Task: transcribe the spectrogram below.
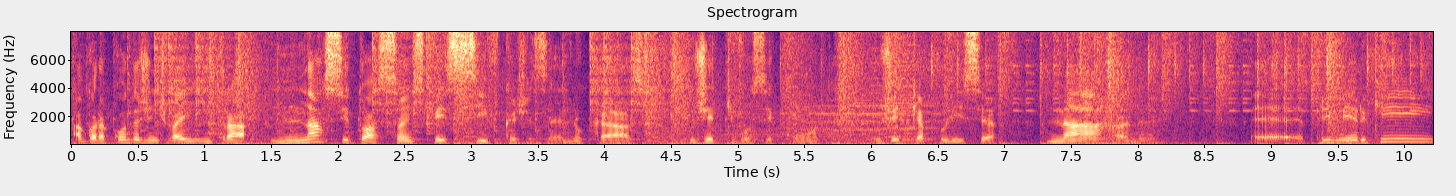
Agora, quando a gente vai entrar na situação específica, Gisele, no caso, do jeito que você conta, do jeito que a polícia narra, né? É, primeiro que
